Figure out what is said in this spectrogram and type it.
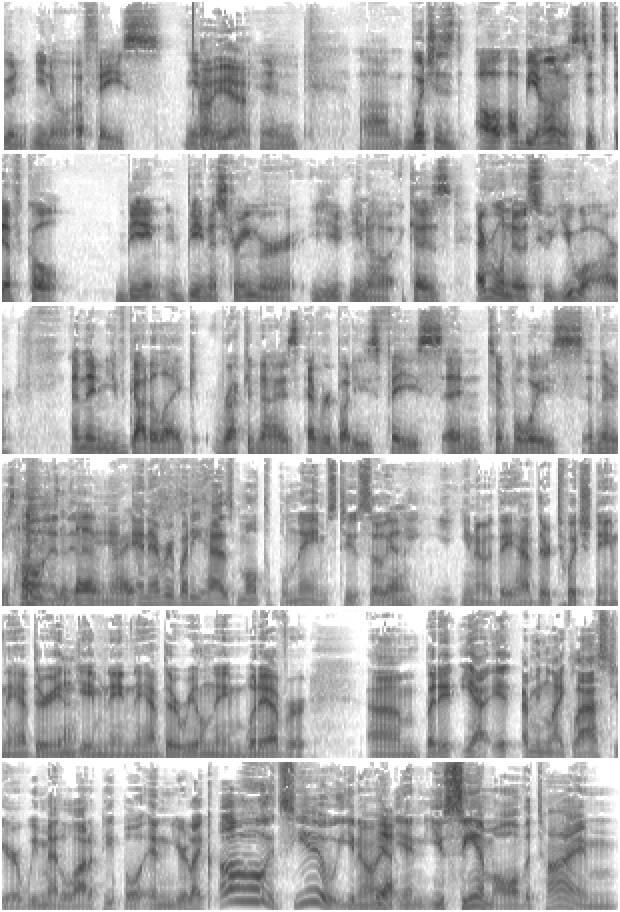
to you know a face. You know, oh yeah, and, and um, which is I'll, I'll be honest, it's difficult being being a streamer. You you know because everyone knows who you are and then you've got to like recognize everybody's face and to voice and there's hundreds well, and, of them right and everybody has multiple names too so yeah. you, you know they have their twitch name they have their in-game yeah. name they have their real name whatever um, but it, yeah, it, I mean, like last year, we met a lot of people, and you're like, oh, it's you, you know, yeah. and, and, you see them all the time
